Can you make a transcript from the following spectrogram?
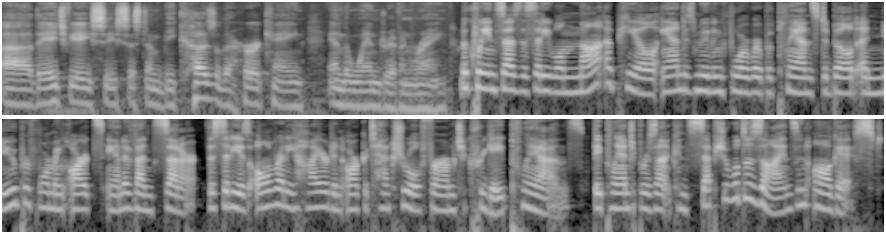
uh, the HVAC system because of the hurricane and the wind driven rain. McQueen says the city will not appeal and is moving forward with plans to build a new performing arts and events center. The city has already hired an architectural firm to create plans. They plan to present conceptual designs in August.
